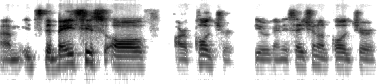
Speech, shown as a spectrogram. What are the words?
Um, it's the basis of our culture, the organizational culture,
